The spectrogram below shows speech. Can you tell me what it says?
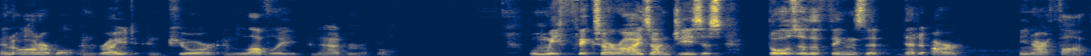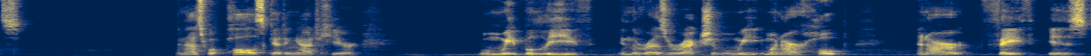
and honorable and right and pure and lovely and admirable. When we fix our eyes on Jesus, those are the things that, that are in our thoughts. And that's what Paul's getting at here. When we believe in the resurrection, when we when our hope and our faith is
